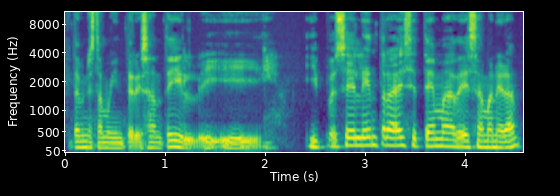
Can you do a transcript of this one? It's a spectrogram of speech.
Que también está muy interesante y, y, pues él entra a ese tema de esa manera.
